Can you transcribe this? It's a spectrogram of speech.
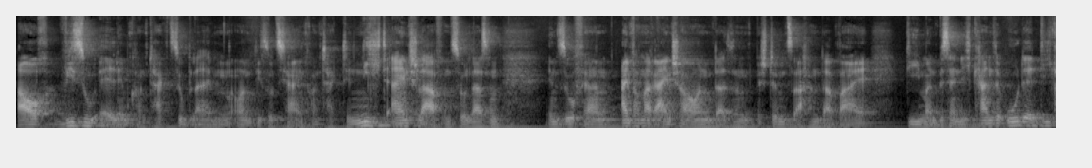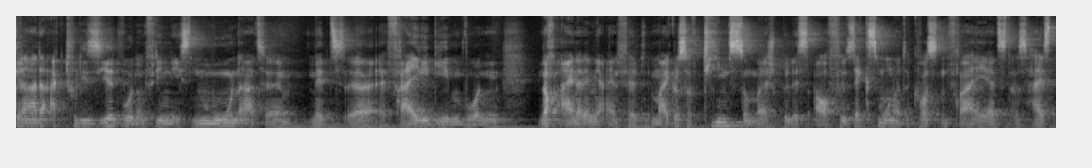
auch visuell im Kontakt zu bleiben und die sozialen Kontakte nicht einschlafen zu lassen. Insofern einfach mal reinschauen, da sind bestimmt Sachen dabei, die man bisher nicht kannte oder die gerade aktualisiert wurden und für die nächsten Monate mit äh, freigegeben wurden. Noch einer, der mir einfällt, Microsoft Teams zum Beispiel ist auch für sechs Monate kostenfrei jetzt. Das heißt,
